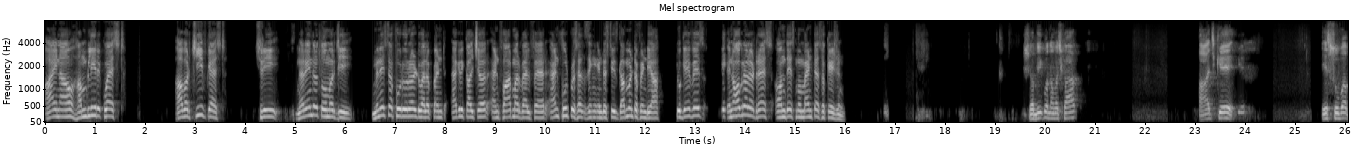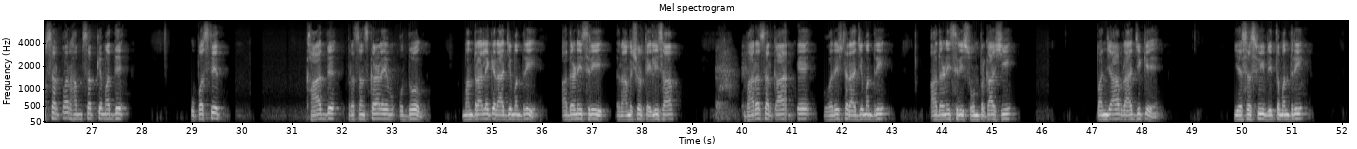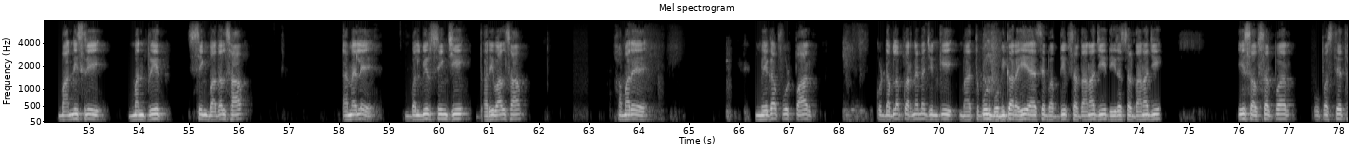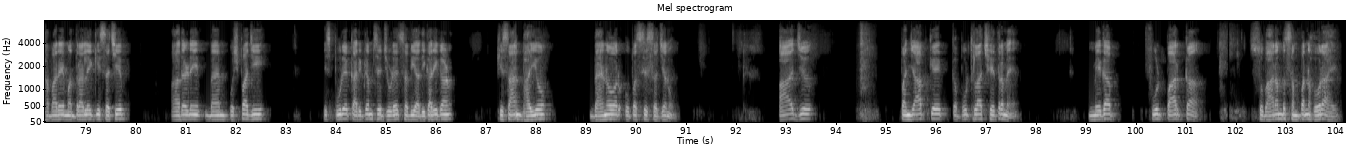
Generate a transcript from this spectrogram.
I now humbly request our chief guest, Shri Narendra Tomar ji, Minister for Rural Development, Agriculture and Farmer Welfare and Food Processing Industries, Government of India, to give his inaugural address on this momentous occasion. सभी को नमस्कार आज के इस शुभ अवसर पर हम सब के मध्य उपस्थित खाद्य प्रसंस्करण एवं उद्योग मंत्रालय के राज्य मंत्री आदरणीय श्री रामेश्वर तेली साहब, भारत सरकार के वरिष्ठ राज्य मंत्री आदरणीय श्री सोम प्रकाश जी, पंजाब राज्य के यशस्वी वित्त मंत्री माननीय श्री मनप्रीत सिंह बादल साहब, एमएलए बलबीर सिंह जी धारीवाल साहब, हमारे मेगा फ़ूड पार्क को डेवलप करने में जिनकी महत्वपूर्ण भूमिका रही है, ऐसे भवदीप सरदाना जी, धीरज सरदाना जी, इस अवसर पर उपस्थित हमारे मंत्रालय की सचिव आदरणीय मैम पुष्पा जी, इस पूरे कार्यक्रम से जुड़े सभी अधिकारीगण, किसान भाइयों बहनों और उपस्थित सज्जनों, आज पंजाब के कपूरथला क्षेत्र में मेगा फ़ूड पार्क का शुभारंभ संपन्न हो रहा है।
